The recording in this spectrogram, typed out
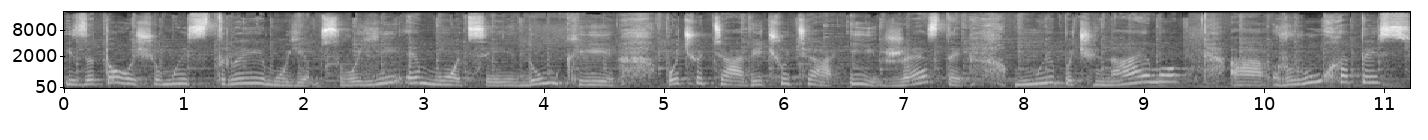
із-за того, що ми стримуємо свої емоції, думки, почуття, відчуття і жести, ми починаємо а, рухатись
